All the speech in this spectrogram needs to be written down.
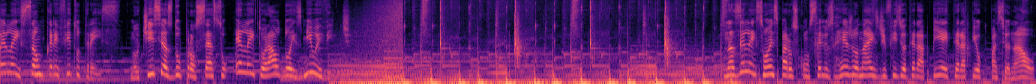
Eleição Crefito 3. Notícias do processo eleitoral 2020. Nas eleições para os conselhos regionais de fisioterapia e terapia ocupacional,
